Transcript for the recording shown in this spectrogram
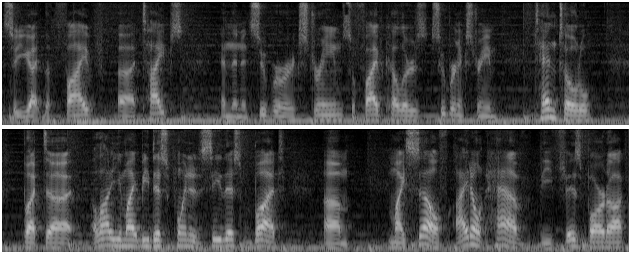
so you got the five uh, types, and then it's super extreme. So five colors, super and extreme, 10 total. But uh, a lot of you might be disappointed to see this, but um, myself, I don't have the Fizz Bardock,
